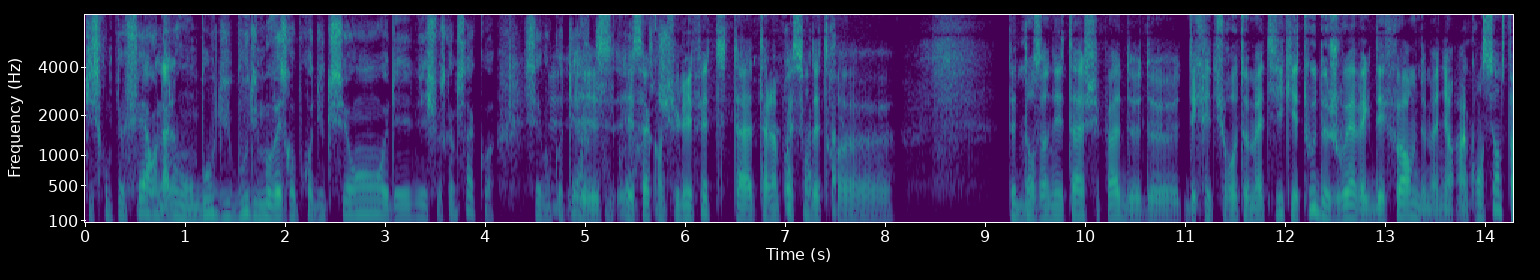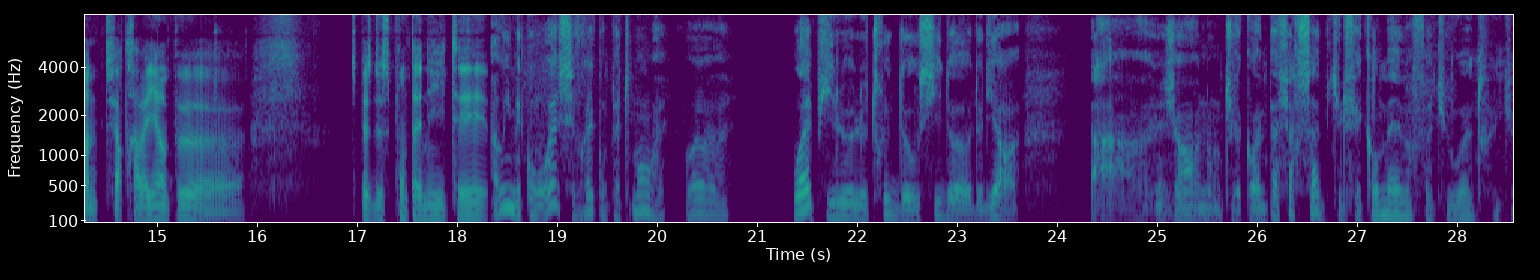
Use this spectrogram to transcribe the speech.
qu'est-ce qu'on peut faire en allant au bout du bout d'une mauvaise reproduction, des, des, choses comme ça. quoi. C'est mon côté Et, et ça, quand tu les fais, tu as, l'impression d'être d'être dans un état, je sais pas, de d'écriture automatique et tout, de jouer avec des formes de manière inconsciente, enfin de te faire travailler un peu espèce de spontanéité. Ah oui, mais ouais, c'est vrai complètement, ouais. Ouais, ouais, ouais. Puis le, truc aussi de, dire, bah, genre, non, tu vas quand même pas faire ça, puis tu le fais quand même, enfin, tu vois, un truc.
